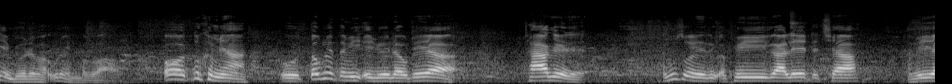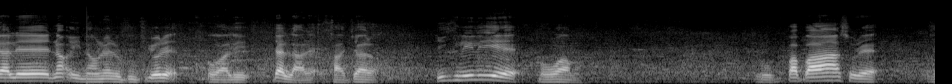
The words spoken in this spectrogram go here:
ခင်ပြောတယ်မှာဥနိုင်မပါဘူး။အော်သူခမညာဟိုတုံးနှစ်သမီးအရွယ်လောက်တည်းကထားခဲ့တယ်အခုဆိုရင်သူအဖေကလည်းတခြားအမေကလည်းနောက်အိမ်နောက်နဲ့လို့သူပြောတဲ့ဟိုဟာလေးတက်လာတဲ့အခါကျတော့ဒီကလေးလေးရဲ့ဘဝမှာဟိုပပဆိုတဲ့ စ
